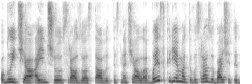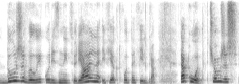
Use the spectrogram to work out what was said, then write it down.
обличчя, а іншу зразу оставити спочатку без крема, то ви зразу бачите дуже велику різницю. Реально ефект фотофільтра. Так от, в чому же ж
